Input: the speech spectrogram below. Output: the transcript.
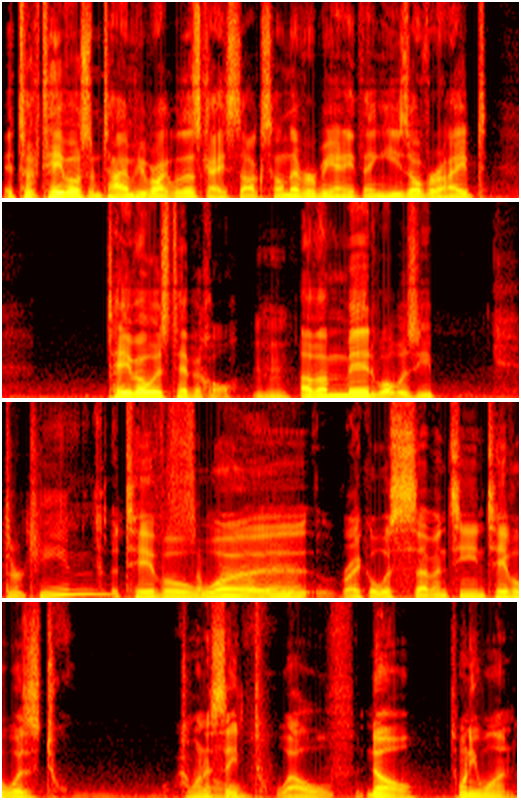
It took Teuvo some time. People are like, well, this guy sucks. He'll never be anything. He's overhyped. Teuvo is typical Mm-hmm. of a mid. What was he? Thirteen. Teuvo was Reichel was 17. Teuvo was tw- I want to say 12. No, 21.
